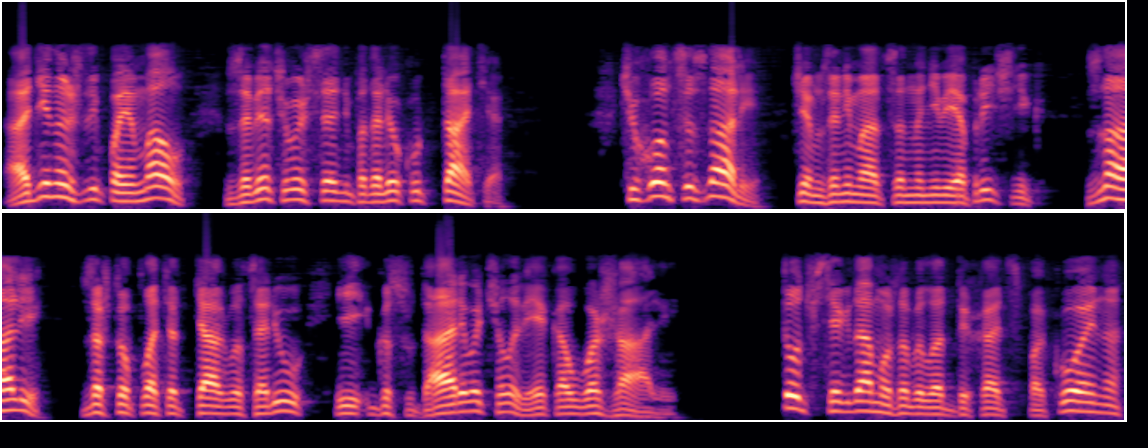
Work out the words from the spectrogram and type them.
Одиножды поймал заведшегося неподалеку Татя. Чухонцы знали, чем заниматься на Неве опричник, знали, за что платят тягло царю, и государева человека уважали. Тут всегда можно было отдыхать спокойно,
